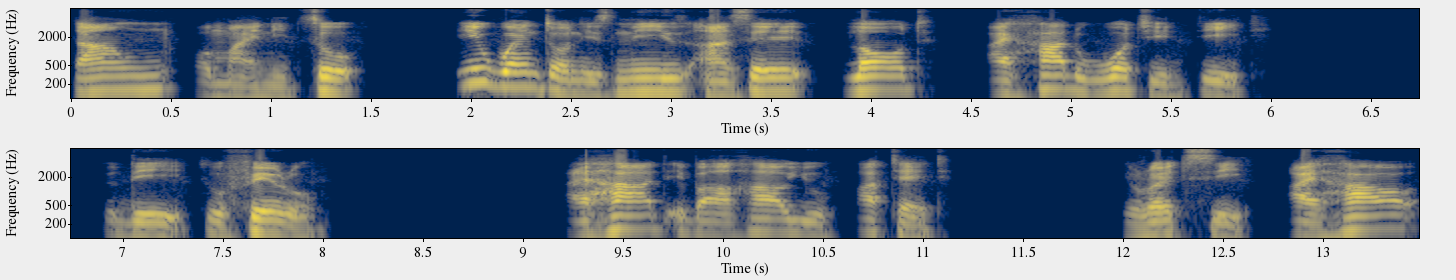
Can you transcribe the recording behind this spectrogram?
down on my knees. So he went on his knees and said, Lord, I heard what you did to the to Pharaoh. I heard about how you parted the Red Sea. I heard,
